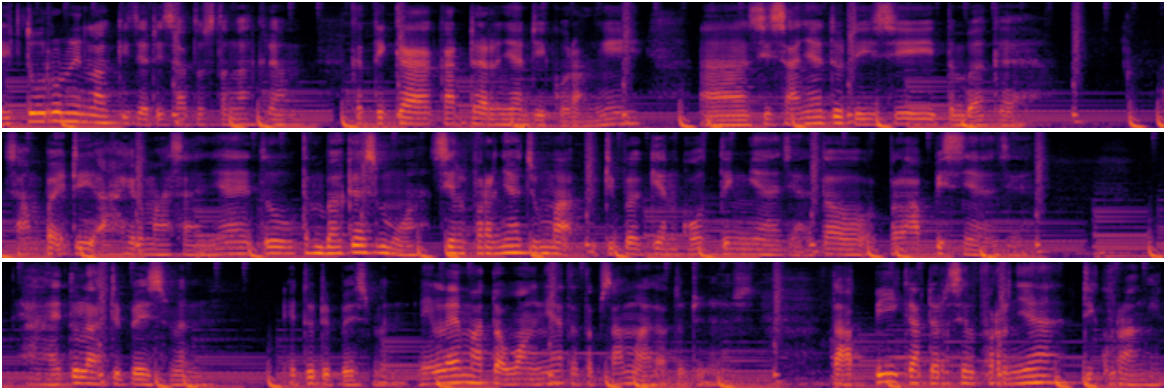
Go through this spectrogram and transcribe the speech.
diturunin lagi jadi satu setengah gram. Ketika kadarnya dikurangi uh, sisanya itu diisi tembaga. Sampai di akhir masanya itu tembaga semua. Silvernya cuma di bagian coatingnya aja atau pelapisnya aja. Nah itulah debasement itu debasement nilai mata uangnya tetap sama satu denarius tapi kadar silvernya dikurangin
